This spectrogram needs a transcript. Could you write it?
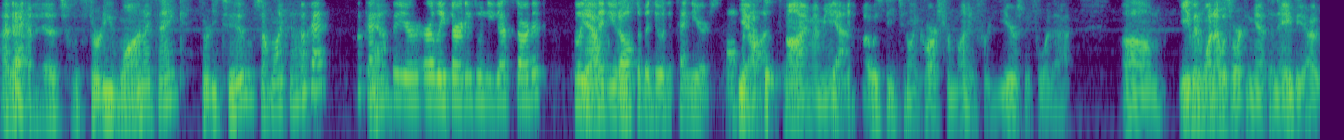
I had 31, I think, 32, something like that. Okay. Okay. Yeah. So your early 30s when you got started? Well, yeah, you said you'd also been doing it 10 years. Off yeah, full time. I mean, yeah. You know, I was detailing cars for money for years before that. Um, even when I was working at the Navy, I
